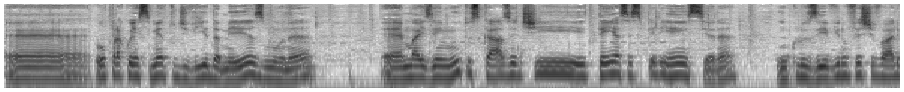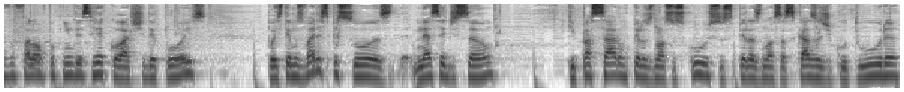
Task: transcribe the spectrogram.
É, ou para conhecimento de vida mesmo, né? É, mas em muitos casos a gente tem essa experiência, né? Inclusive no festival eu vou falar um pouquinho desse recorte depois, pois temos várias pessoas nessa edição que passaram pelos nossos cursos, pelas nossas casas de cultura,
